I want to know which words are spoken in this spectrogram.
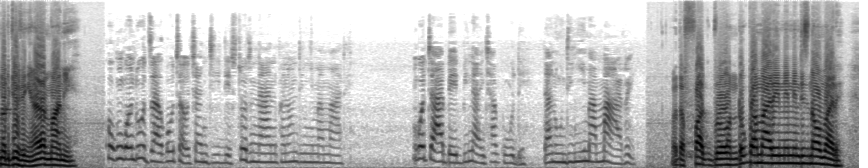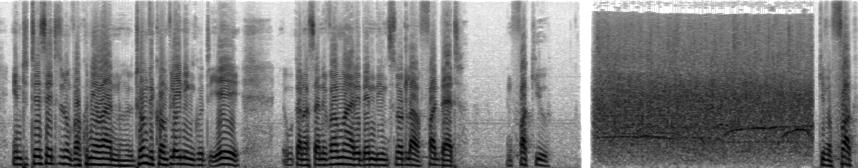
not giving her money. Ko kungondiudza kuti hauchandide zvitori nani pane kundinyima mari? Ngoti habhebi nandichakude than kundinyima mari. What the fuck bro? Ndokupa mari inini ndisinawo mari? And tese tinobva kune vanhu. Don't be complaining kuti hey kana usandipa mari then it's not love. Fuck that. And fuck you. Give a fuck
